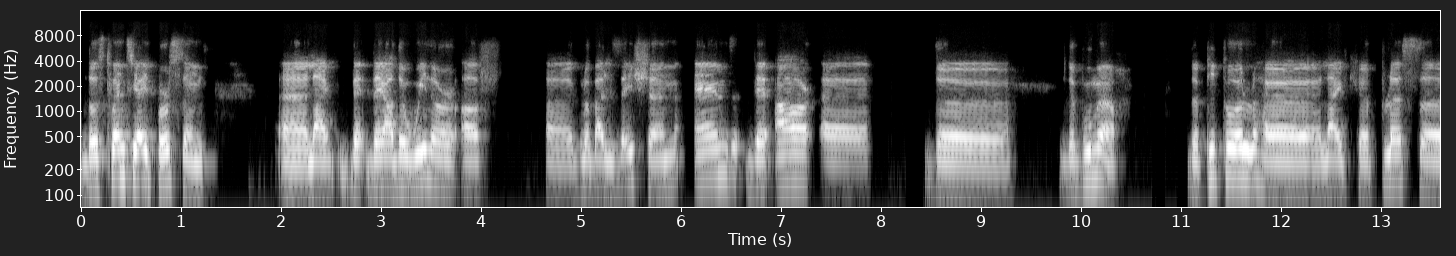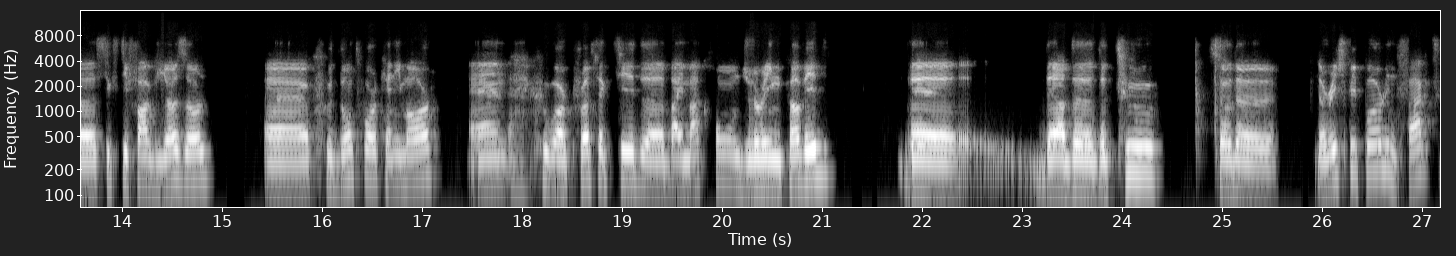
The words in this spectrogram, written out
Those 28%, uh, like they, they, are the winner of uh, globalization and they are uh, the, the boomer, the people uh, like uh, plus, uh, 65 years old who don't work anymore and who are protected by Macron during COVID. They, they are the, the two, so the, the rich people, in fact,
